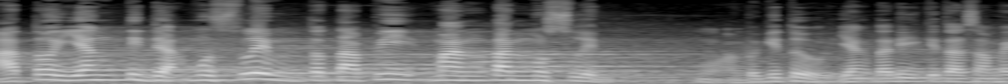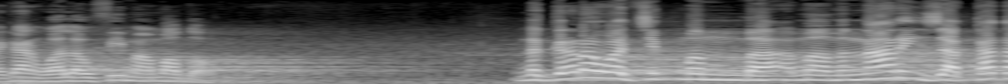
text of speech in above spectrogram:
atau yang tidak muslim tetapi mantan muslim. Begitu yang tadi kita sampaikan walau fi. Negara wajib menarik zakat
